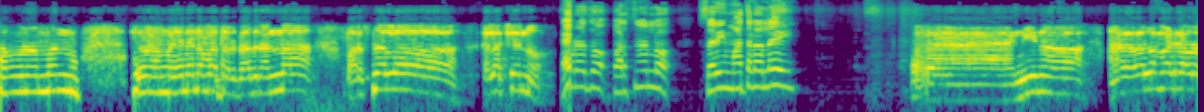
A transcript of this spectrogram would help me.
ಅವನಮ್ಮನ್ ನಮ್ಮ ಏನೇನೋ ಮಾತಾಡ್ದ ಅದು ನನ್ನ ಪರ್ಸನಲ್ ಕಲೆಕ್ಷನ್ ಬರೋದು ಪರ್ಸನಲ್ ಸರಿ ಮಾತಾಡಲ್ಲ ಏಯ್. ನೀನು ಅವೆಲ್ಲ ಮಾಡ್ರಿ ಅವ್ರ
